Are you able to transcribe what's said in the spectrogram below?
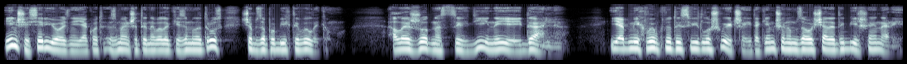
Інші серйозні, як от зменшити невеликий землетрус, щоб запобігти великому. Але жодна з цих дій не є ідеальною. Я б міг вимкнути світло швидше і таким чином заощадити більше енергії.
